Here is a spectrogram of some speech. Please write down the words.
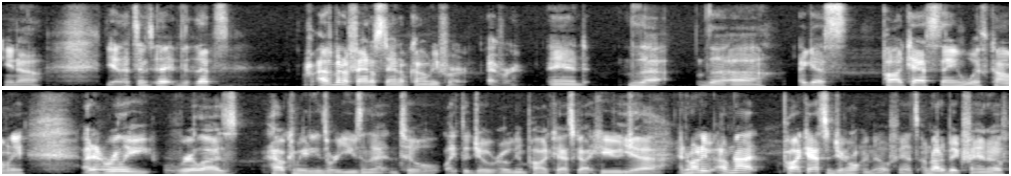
You know? Yeah, that's uh, that's. I've been a fan of stand-up comedy forever, and the the uh, I guess podcast thing with comedy, I didn't really realize how comedians were using that until like the Joe Rogan podcast got huge. Yeah. and I'm not even I'm not podcasts in general, and no offense, I'm not a big fan of.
